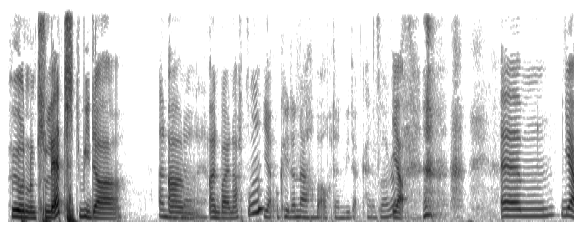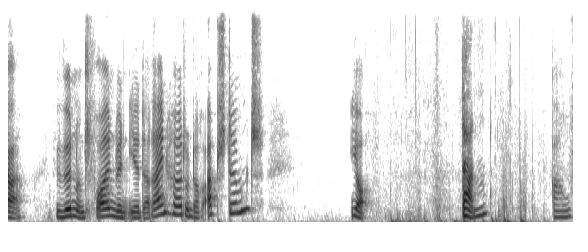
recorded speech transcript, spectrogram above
hören uns zuletzt wieder an, ähm, an Weihnachten. Ja, okay, danach aber auch dann wieder, keine Sorge. Ja. ähm, ja, wir würden uns freuen, wenn ihr da reinhört und auch abstimmt. Ja. Dann auf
